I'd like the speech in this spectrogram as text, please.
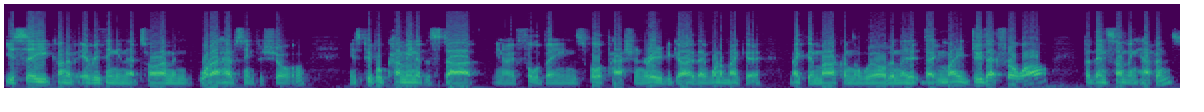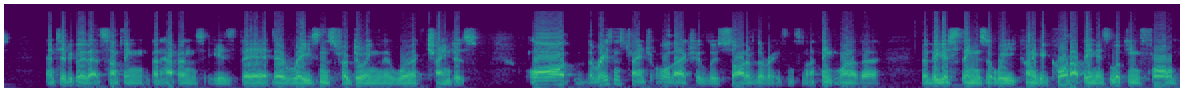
you see kind of everything in that time. And what I have seen for sure is people come in at the start, you know, full of beans, full of passion, ready to go. They want to make a make their mark on the world, and they, they may do that for a while, but then something happens, and typically that something that happens is their their reasons for doing their work changes, or the reasons change, or they actually lose sight of the reasons. And I think one of the the biggest things that we kind of get caught up in is looking for,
